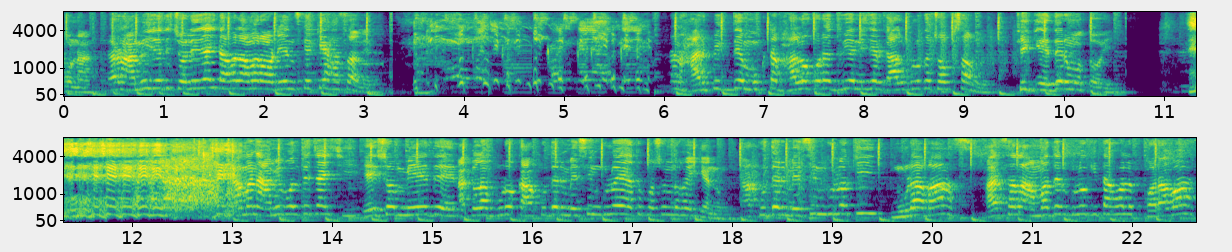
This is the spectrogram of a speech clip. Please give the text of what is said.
যাব না। কারণ আমি যদি চলে যাই, তাহলে আমার অডিয়েন্সকে কে হাসাবে? হারপিক দিয়ে মুখটা ভালো করে ধুয়ে নিজের গালগুলোকে চপসাবো। ঠিক এদের মতোই। মানে আমি বলতে চাইছি, এইসব মেয়েদের আকলা বুড়ো কাকুদের মেশিন গুলোই এত পছন্দ হয় কেন? কাকুদের মেশিনগুলো কি মুড়া বাস আর সালা আমাদেরগুলো কি তাহলে ফরা বাস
